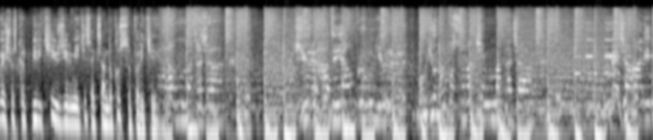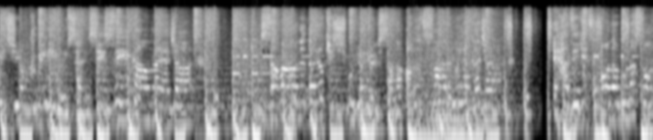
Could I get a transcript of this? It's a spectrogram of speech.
0541 222 8902. anlatacak Yürü hadi yavrum yürü Boyuna posuna kim bakacak Mecalim hiç yok benim Sensizliği kavrayacak Zamanı da yok hiç bu gönül Sana ağıtlar mı yakacak? E hadi git ona buna sor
